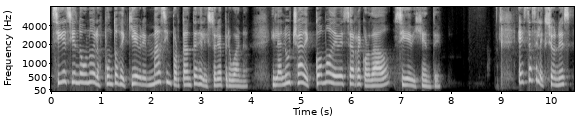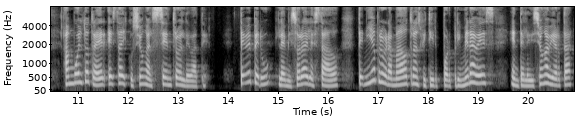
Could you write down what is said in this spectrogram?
sigue siendo uno de los puntos de quiebre más importantes de la historia peruana, y la lucha de cómo debe ser recordado sigue vigente. Estas elecciones han vuelto a traer esta discusión al centro del debate. TV Perú, la emisora del Estado, tenía programado transmitir por primera vez en televisión abierta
